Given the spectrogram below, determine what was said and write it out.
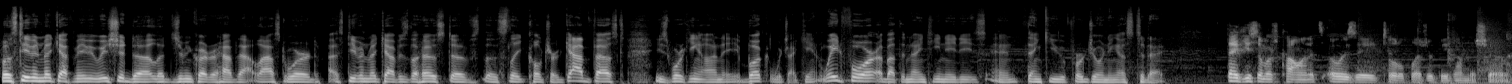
Well, Stephen Metcalf, maybe we should uh, let Jimmy Carter have that last word. Uh, Stephen Metcalf is the host of the Slate Culture Gabfest. He's working on a book, which I can't wait for, about the 1980s. And thank you for joining us today. Thank you so much, Colin. It's always a total pleasure being on the show.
